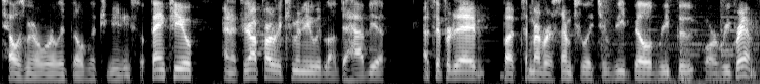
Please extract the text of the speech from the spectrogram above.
tells me we're really building the community. So thank you. And if you're not part of the community, we'd love to have you. That's it for today. But remember, essentially to rebuild, reboot, or rebrand.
